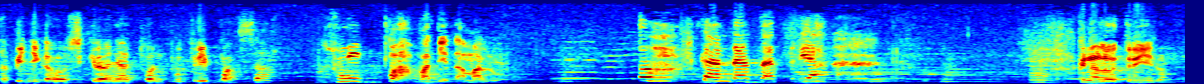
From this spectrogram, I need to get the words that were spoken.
Tapi jikalau sekiranya Tuan Putri paksa, sumpah Fatih tak malu. Oh, Kanda Satria. Kena lotri Tuan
